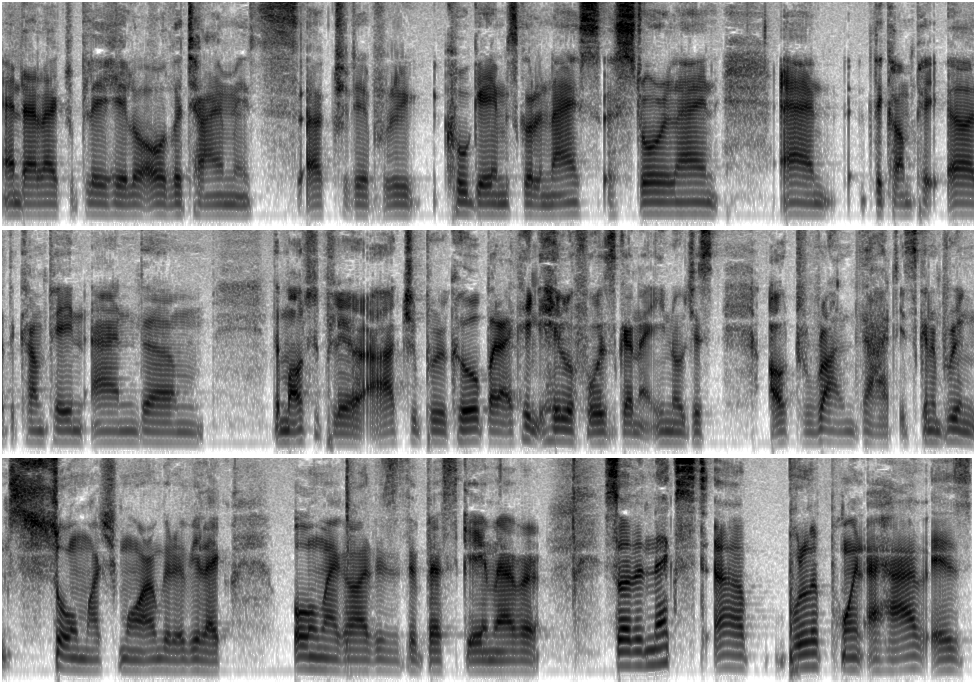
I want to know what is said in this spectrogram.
and I like to play Halo all the time. It's actually a pretty cool game. It's got a nice uh, storyline, and the campaign, uh, the campaign, and um, the multiplayer are actually pretty cool. But I think Halo Four is gonna, you know, just outrun that. It's gonna bring so much more. I'm gonna be like, oh my god, this is the best game ever. So the next uh, bullet point I have is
